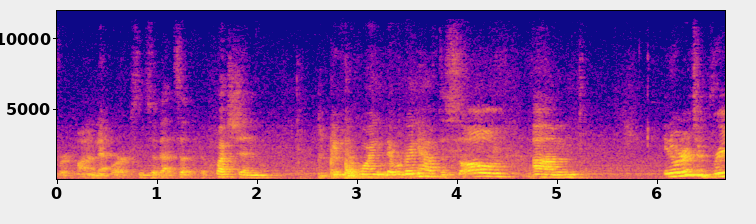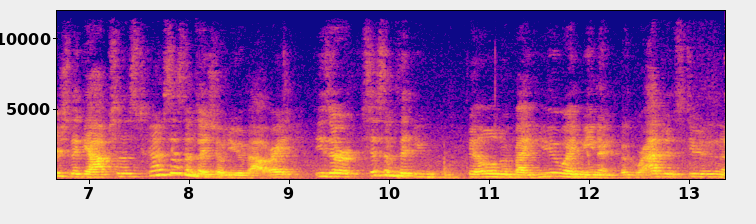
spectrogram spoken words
for quantum networks. And so that's a, a question we're going, that we're going to have to solve um, in order to bridge the gap. So this kind of systems I showed you about, right? These are systems that you build, and by you, I mean a, a graduate student,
